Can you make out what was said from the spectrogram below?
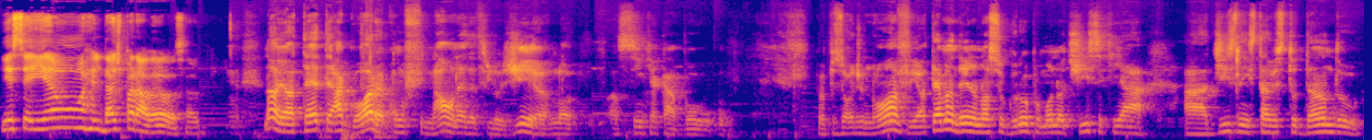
e esse aí é uma realidade paralela, sabe? Não, eu até agora, com o final né, da trilogia, assim que acabou o episódio 9, eu até mandei no nosso grupo uma notícia que a, a Disney estava estudando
